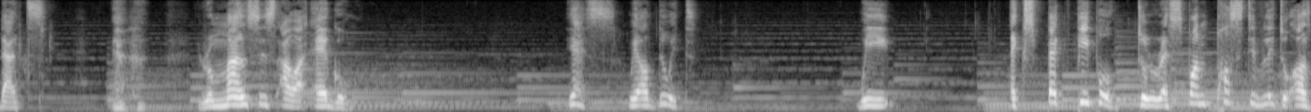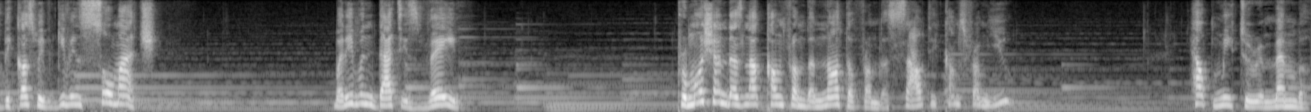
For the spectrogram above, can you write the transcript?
that romances our ego. Yes, we all do it we expect people to respond positively to us because we've given so much. But even that is vain. Promotion does not come from the north or from the south, it comes from you. Help me to remember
